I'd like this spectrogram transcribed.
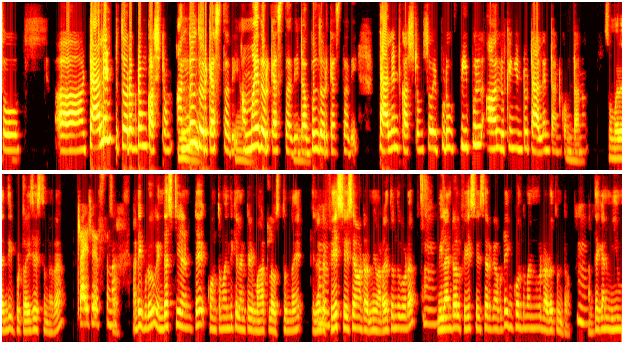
సో టాలెంట్ దొరకడం కష్టం అందం. దొరికేస్తది. అమ్మాయి దొరికేస్తది. డబ్బులు దొరికేస్తది టాలెంట్ కష్టం సో ఇప్పుడు people are looking into talent అనుకుంటాను సో మరి అది ఇప్పుడు ట్రై చేస్తున్నారా ట్రై చేస్తున్నా అంటే ఇప్పుడు ఇండస్ట్రీ అంటే కొంతమందికి ఇలాంటి మాటలు వస్తున్నాయి ఇలాంటి. ఫేస్ చేసామంటారు మేము అడుగుతుంది కూడా. మీలాంటి వాళ్ళు ఫేస్ చేశారు కాబట్టి ఇంకొంతమంది కూడా అడుగుతుంటాం. అంతేగాని మేము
